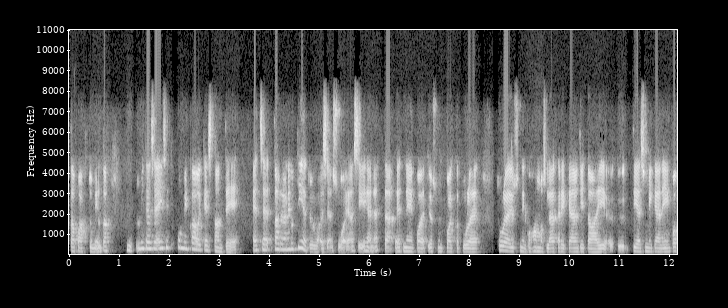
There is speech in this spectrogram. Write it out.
tapahtumilta, mitä se ei sitten kumminkaan oikeastaan tee. Että se tarjoaa niin kuin tietynlaisen suojan siihen, että, että, niin kuin, että jos nyt vaikka tulee, tulee just niin kuin hammaslääkärikäynti tai ties mikä niin kuin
